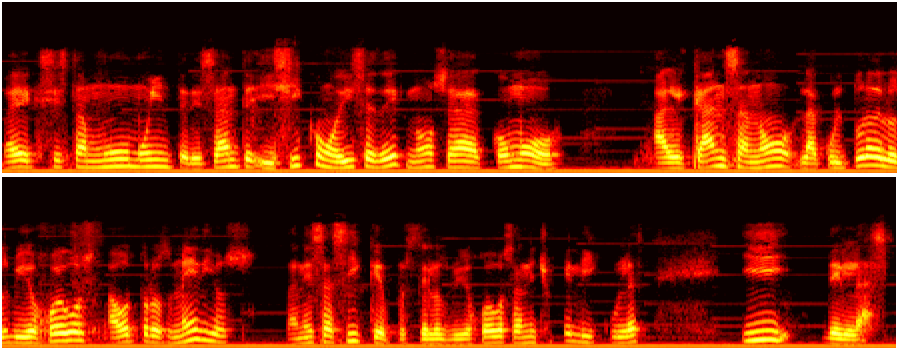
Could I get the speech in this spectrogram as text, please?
Vaya que sí está muy, muy interesante. Y sí, como dice Deck, ¿no? O sea, cómo alcanza, ¿no? La cultura de los videojuegos a otros medios. Tan es así que, pues, de los videojuegos han hecho películas y de las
